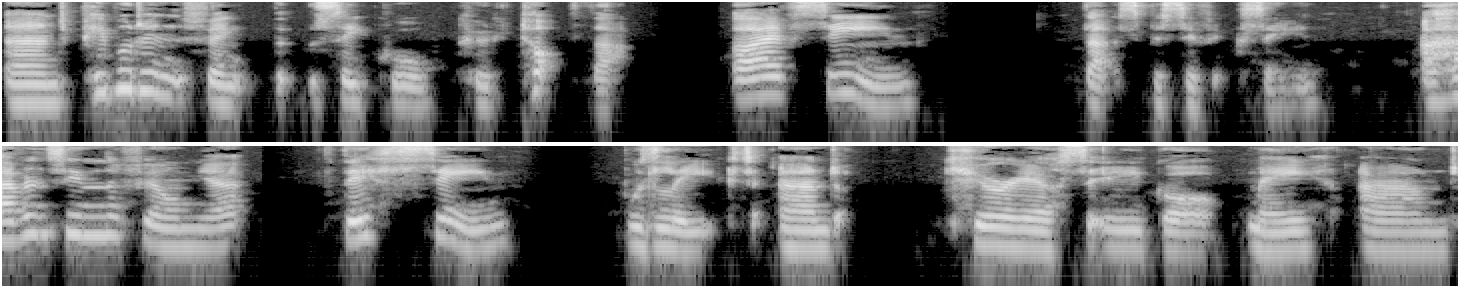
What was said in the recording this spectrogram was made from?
And people didn't think that the sequel could top that. I've seen that specific scene. I haven't seen the film yet. This scene was leaked and curiosity got me and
